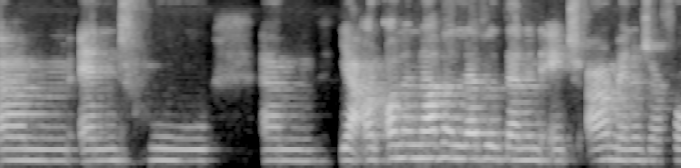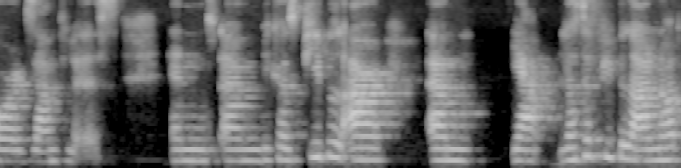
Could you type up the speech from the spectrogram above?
um, and who, um, yeah, on, on another level than an HR manager, for example, is. And um, because people are, um, yeah, lots of people are not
